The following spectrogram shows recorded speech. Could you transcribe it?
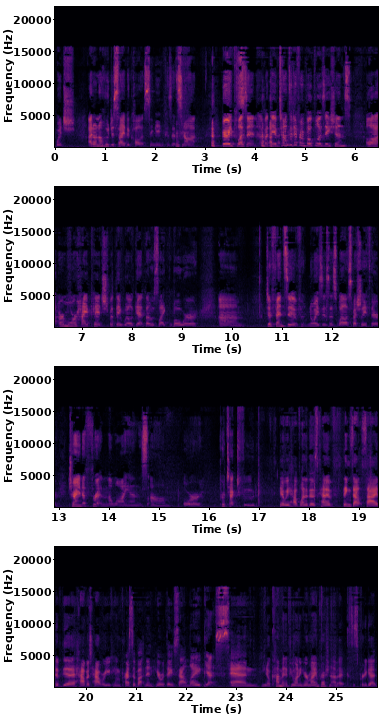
which I don't know who decided to call it singing because it's not very pleasant. But they have tons of different vocalizations. A lot are more high pitched, but they will get those like lower um, defensive noises as well, especially if they're trying to threaten the lions um, or protect food. Yeah, we have one of those kind of things outside of the habitat where you can press a button and hear what they sound like. Yes. And, you know, comment if you want to hear my impression of it because it's pretty good.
